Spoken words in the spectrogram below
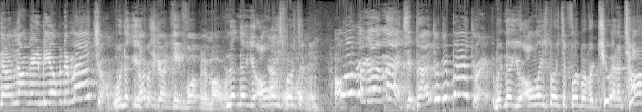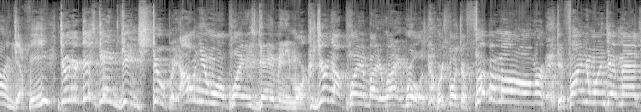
then I'm not going to be able to match them. Well, no, so I'm just going to keep flipping them over. No, no, you're only That supposed to- Oh, look, I got a match. It's Patrick and Patrick. But no, you're only supposed to flip over two at a time, Jeffy. Junior, this game's getting stupid. I don't even want to play this game anymore because you're not playing by the right rules. We're supposed to flip them all over to find the ones that match,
